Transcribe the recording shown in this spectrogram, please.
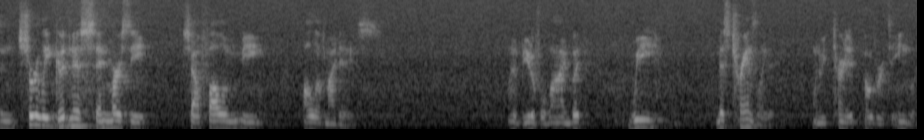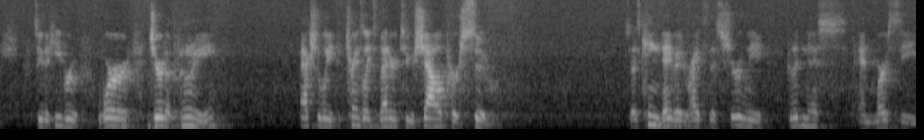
And surely goodness and mercy shall follow me all of my days. What a beautiful line. But we mistranslate it when we turn it over to English. See, the Hebrew word jirtapuni actually translates better to shall pursue. So as King David writes this, surely goodness and mercy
